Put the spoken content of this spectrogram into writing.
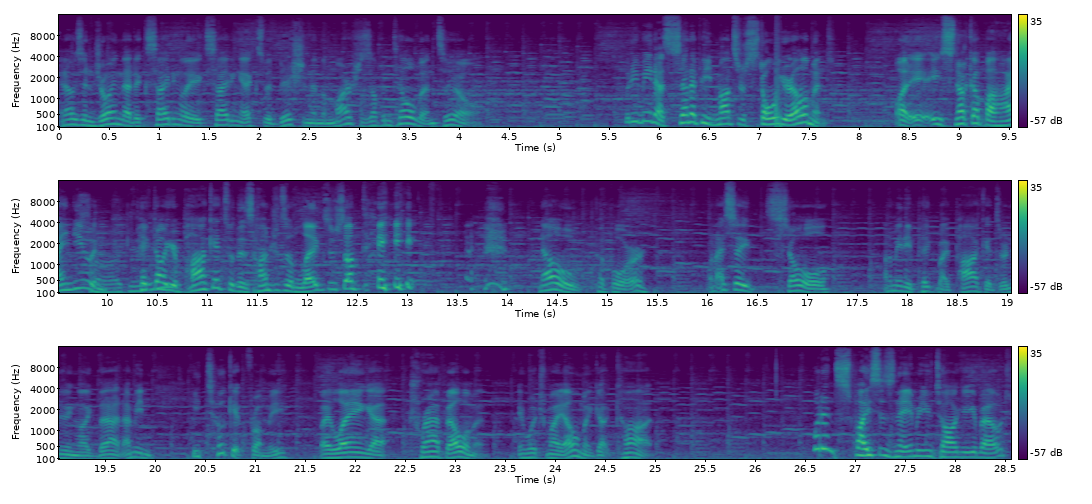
And I was enjoying that excitingly exciting expedition in the marshes up until then, too. What do you mean a centipede monster stole your element? What, he snuck up behind you and picked all your pockets with his hundreds of legs or something? No, Peppor. When I say stole, I don't mean he picked my pockets or anything like that. I mean, he took it from me by laying a trap element in which my element got caught. What in Spice's name are you talking about?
